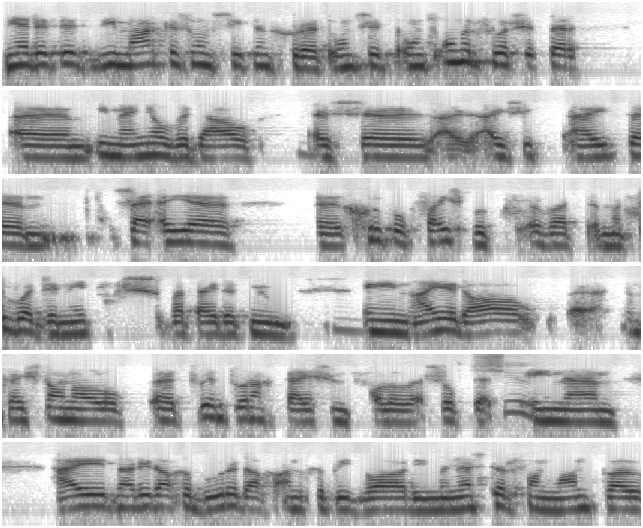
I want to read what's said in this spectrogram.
Nee, dit is die mark is ontsettend groot. Ons het ons ondervoorsitter ehm um, Emmanuel Vidal is uh, hy hy hy het um, sy eie uh, groep op Facebook wat Matuba Genetics wat hy dit noem en hy het daar ek uh, dink hy staan al op uh, 22000 followers op dit Shoot. en ehm um, hy het nou die dag 'n boeredag aangebied waar die minister van landbou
